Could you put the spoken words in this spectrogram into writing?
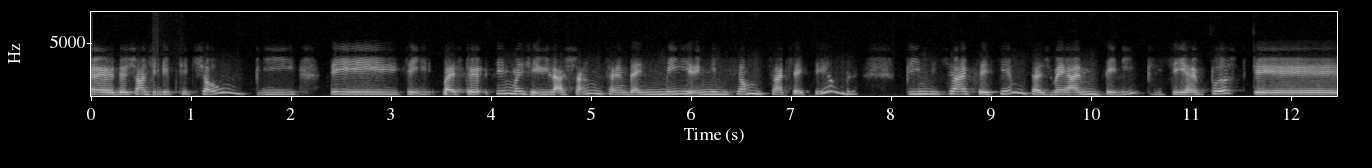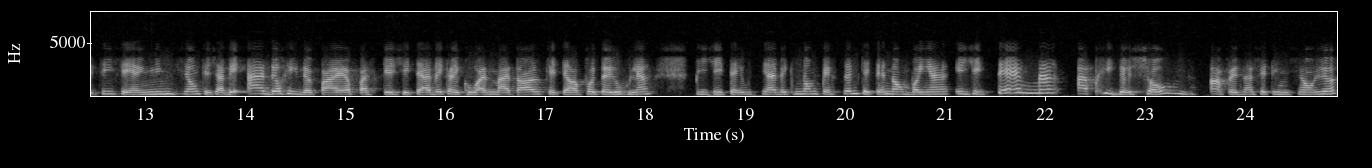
euh, de changer des petites choses. Puis c'est parce que moi j'ai eu la chance hein, d'animer une émission Mission accessible. Puis Mission accessible, ça jouait à télé, puis c'est un poste que, tu sais, c'est une émission que j'avais adoré de faire parce que j'étais avec un co-animateur qui était en fauteuil roulant, puis j'étais aussi avec une autre personne qui était non-voyant, et j'ai tellement appris de choses en faisant cette émission-là,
